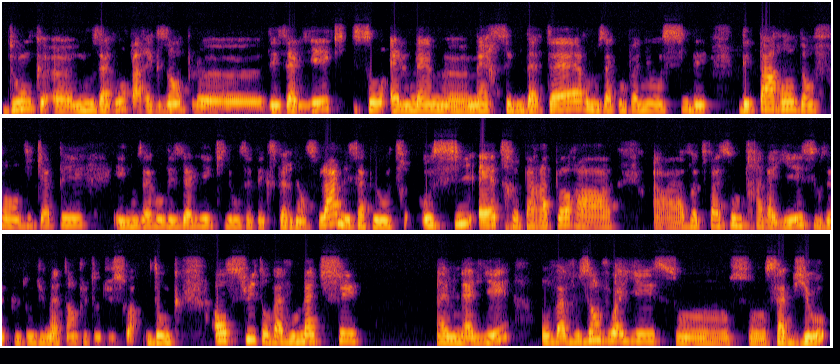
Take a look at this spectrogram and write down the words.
Donc, euh, nous avons par exemple euh, des alliés qui sont elles-mêmes euh, mères célibataires. Nous accompagnons aussi des, parents d'enfants handicapés et nous avons des alliés qui ont cette expérience-là. Mais ça peut aussi être par rapport à votre façon de travailler, si vous êtes plutôt du matin, plutôt du soir. Donc, ensuite, on va vous matcher à une alliée, on va vous envoyer son, sa bio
